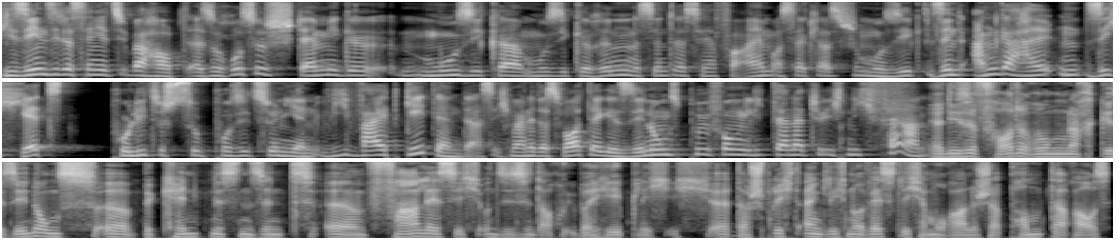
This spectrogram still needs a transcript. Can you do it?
Wie sehen Sie das denn jetzt überhaupt? Also russischstämmige Musiker, Musikerinnen, es sind das ja vor allem aus der klassischen Musik, sind angehalten, sich jetzt politisch zu positionieren. Wie weit geht denn das? Ich meine, das Wort der Gesinnungsprüfung liegt da natürlich nicht fern. Ja, diese Forderungen nach Gesinnungsbekenntnissen sind äh, fahrlässig und sie sind auch überheblich. Ich, äh, da spricht eigentlich nur westlicher moralischer Pomp daraus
